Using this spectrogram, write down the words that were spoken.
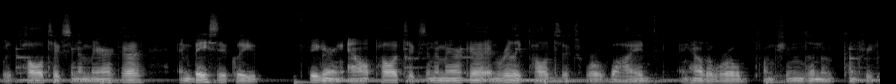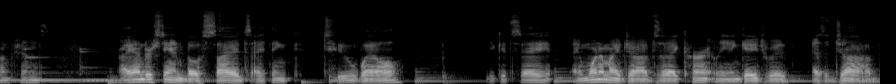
with politics in America and basically figuring out politics in America and really politics worldwide and how the world functions and the country functions. I understand both sides, I think, too well, you could say. And one of my jobs that I currently engage with as a job,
